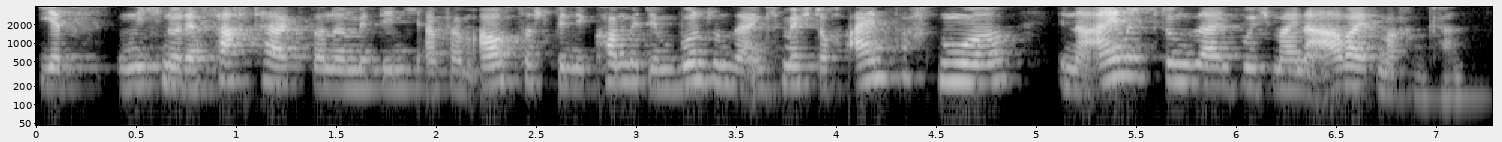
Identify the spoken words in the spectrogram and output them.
jetzt nicht nur der Fachtag, sondern mit denen ich einfach im Austausch bin, die kommen mit dem Wunsch und sagen, ich möchte doch einfach nur in einer Einrichtung sein, wo ich meine Arbeit machen kann.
